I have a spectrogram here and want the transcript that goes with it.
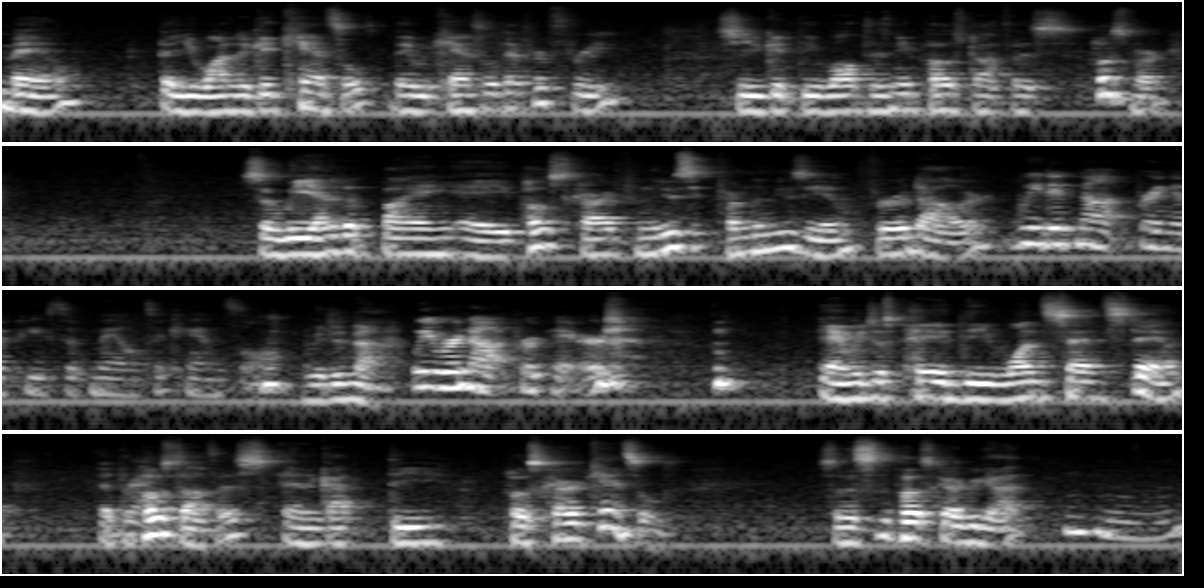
mail that you wanted to get canceled, they would cancel it for free. So you get the Walt Disney Post Office postmark. So we ended up buying a postcard from the muse- from the museum for a dollar. We did not bring a piece of mail to cancel. We did not, We were not prepared. and we just paid the one cent stamp at the Right. post office, and it got the postcard canceled. So this is the postcard we got. hmm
